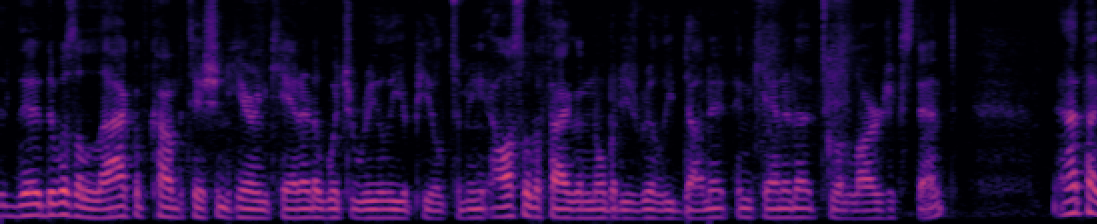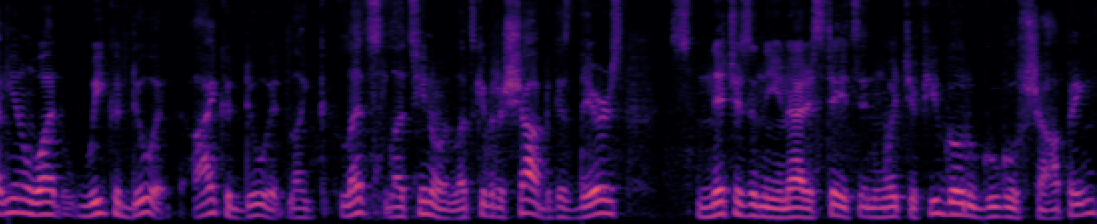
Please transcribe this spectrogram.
there, there was a lack of competition here in Canada, which really appealed to me. Also, the fact that nobody's really done it in Canada to a large extent. And I thought, you know what, we could do it. I could do it. Like let's let's you know let's give it a shot because there's niches in the United States in which if you go to Google Shopping,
